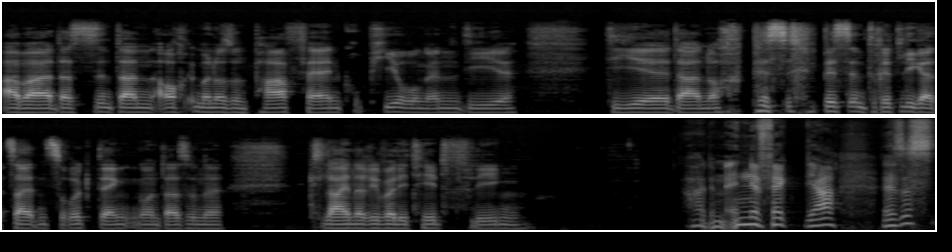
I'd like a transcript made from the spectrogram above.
Aber das sind dann auch immer nur so ein paar Fangruppierungen, die die da noch bis, bis in Drittliga-Zeiten zurückdenken und da so eine kleine Rivalität pflegen. Halt Im Endeffekt, ja, es ist,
